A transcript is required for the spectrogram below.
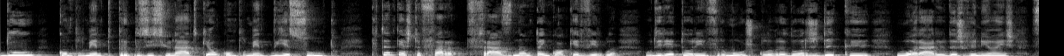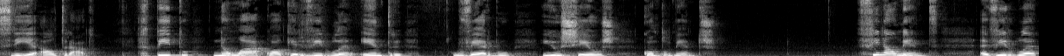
do complemento preposicionado, que é o complemento de assunto. Portanto, esta frase não tem qualquer vírgula. O diretor informou os colaboradores de que o horário das reuniões seria alterado. Repito, não há qualquer vírgula entre o verbo e os seus complementos. Finalmente, a vírgula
